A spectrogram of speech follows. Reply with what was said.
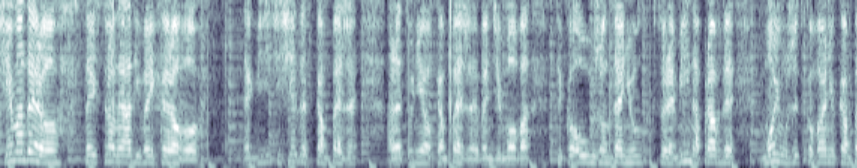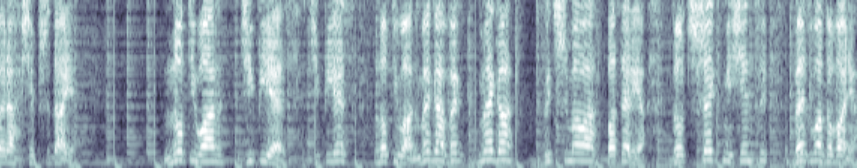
Siemandero, z tej strony Adi Wejherowo. Jak widzicie siedzę w kamperze, ale tu nie o kamperze będzie mowa, tylko o urządzeniu, które mi naprawdę w moim użytkowaniu kampera się przydaje. Naughty One GPS. GPS Naughty One. Mega, we, mega wytrzymała bateria. Do 3 miesięcy bez ładowania.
